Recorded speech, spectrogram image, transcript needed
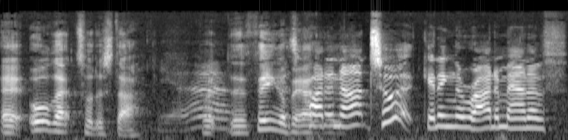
uh, all that sort of stuff. But the thing There's about quite an art to it, getting the right amount of.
